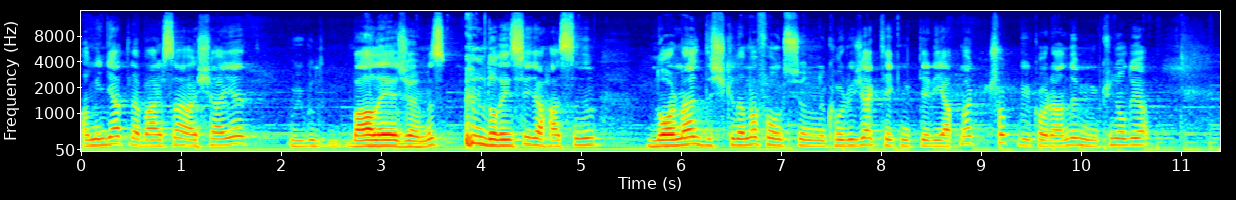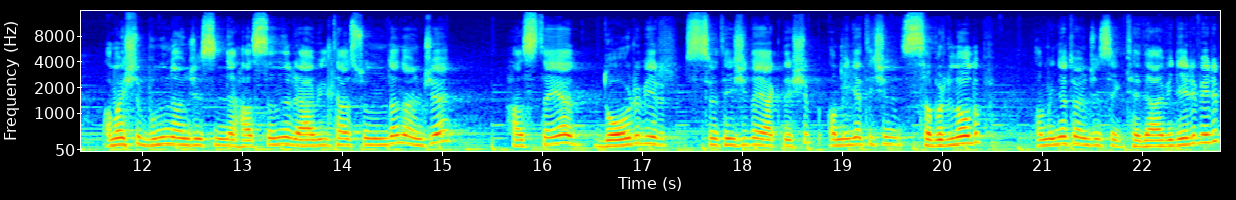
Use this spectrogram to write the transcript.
ameliyatla bağırsağı aşağıya bağlayacağımız dolayısıyla hastanın normal dışkılama fonksiyonunu koruyacak teknikleri yapmak çok büyük oranda mümkün oluyor. Ama işte bunun öncesinde hastanın rehabilitasyonundan önce hastaya doğru bir stratejiyle yaklaşıp ameliyat için sabırlı olup ameliyat öncesi tedavileri verip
